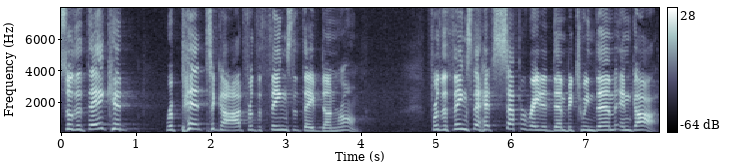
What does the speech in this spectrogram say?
so that they could repent to God for the things that they've done wrong, for the things that had separated them between them and God.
